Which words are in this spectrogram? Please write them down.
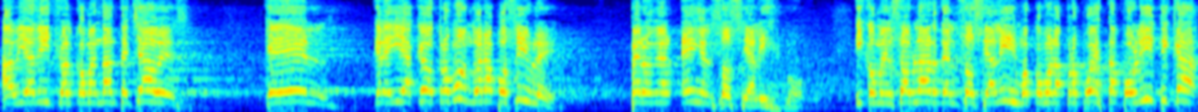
había dicho el comandante Chávez que él creía que otro mundo era posible, pero en el, socialismo y comenzó a hablar del socialismo como la propuesta política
